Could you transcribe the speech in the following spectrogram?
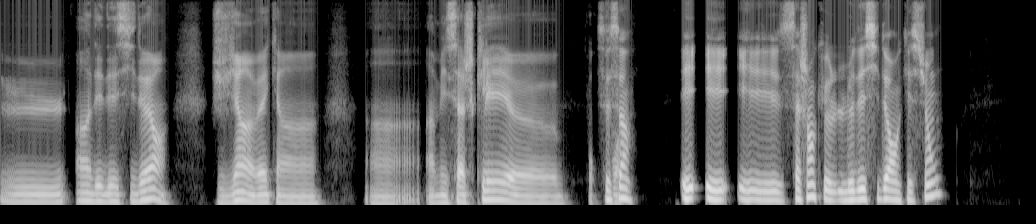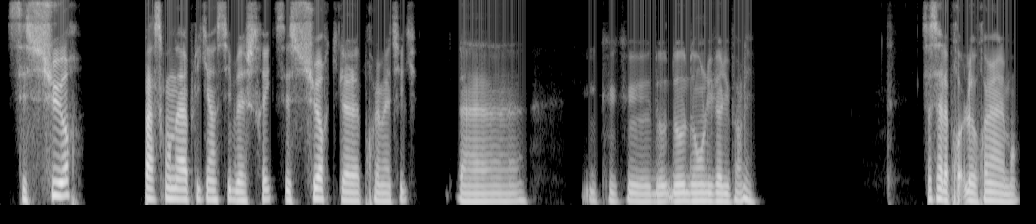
un des décideurs, je viens avec un un un message clé, c'est pouvoir» ça et sachant que le décideur en question, c'est sûr, parce qu'on a appliqué un ciblage strict, c'est sûr qu'il a la problématique, que dont on lui va lui parler. Ça, c'est le premier élément.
